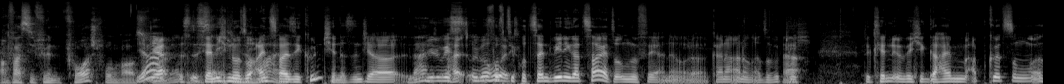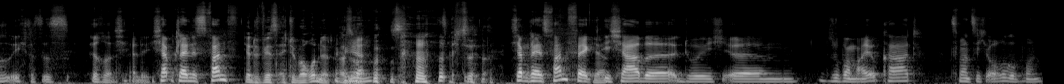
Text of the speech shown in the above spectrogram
auch was sie für einen Vorsprung raus Ja, Ja, das, ist ja nicht nur so ein, zwei Sekündchen, das sind ja Nein. Wie du bist halt überholt. 50 Prozent weniger Zeit, so ungefähr, ne? oder keine Ahnung. Also wirklich, wir kennen irgendwelche geheimen Abkürzungen, was weiß ich, das ist irre, ehrlich. Ich habe ein kleines Fun, Ja, du wirst echt überrundet. Also, Ja. das echt, ich habe ein kleines Fun Fact. Ja. Ich habe durch ähm, Super Mario Kart 20 Euro gewonnen.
